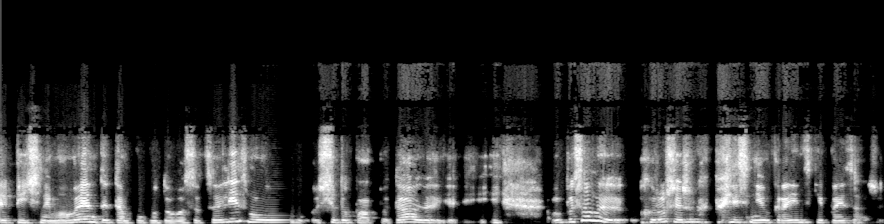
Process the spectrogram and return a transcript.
епічні моменти, там побудова соціалізму щодо папи. Да? І Писали хороші живописні українські пейзажі.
